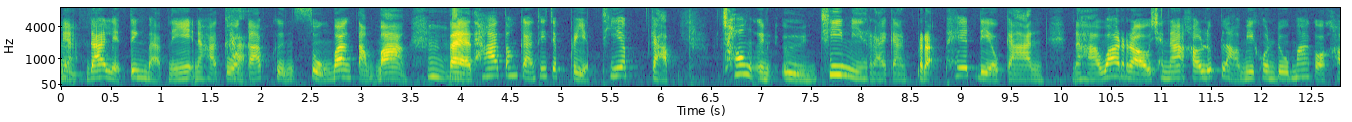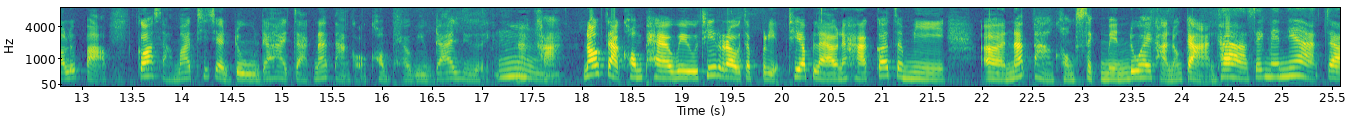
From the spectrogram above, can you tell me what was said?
เนี่ยได้เรตติ้งแบบนี้นะคะ ตัวค่ะกราฟขึ้นสูงบ้างต่ำบ้างอืมแต่ถ้าต้องการที่จะเปรียบเทียบกับ ช่องอื่นๆ ที่มีรายการประเภทเดียวกันนะคะว่าเราชนะเขาหรือเปล่ามีคนดูมากกว่าเขาหรือเปล่า ก็สามารถที่จะดูได้จากหน้าต่างของ Compare View ได้เลยอืมนะคะนอกจาก Compare View ที่เราจะเปรียบเทียบแล้วนะคะ ก็จะมีเอ่อหน้าต่างของ Segment ด้วยค่ะ น้องการ ค่ะเซกเมนต์เนี่ยจะ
